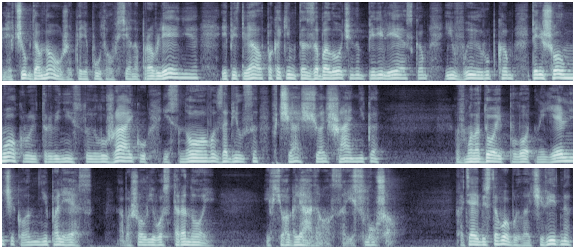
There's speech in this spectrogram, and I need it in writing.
Левчук давно уже перепутал все направления и петлял по каким-то заболоченным перелескам и вырубкам, перешел мокрую травянистую лужайку и снова забился в чащу ольшанника. В молодой плотный ельничек он не полез, обошел его стороной и все оглядывался и слушал. Хотя и без того было очевидно,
